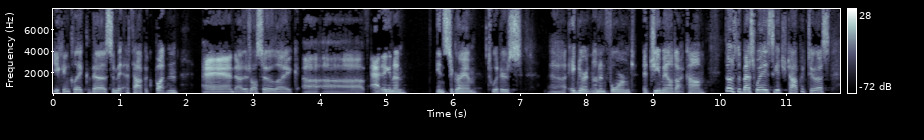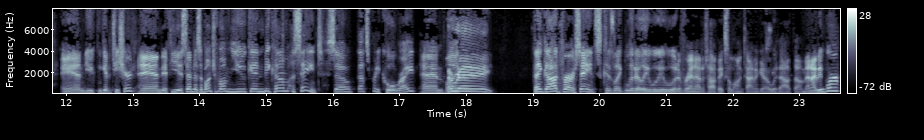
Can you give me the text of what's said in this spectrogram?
You can click the submit a topic button. And uh, there's also like uh, uh, at Ignan, Instagram, Twitter's, uh, ignorant uninformed at gmail.com. Those are the best ways to get your topic to us. And you can get a t shirt. And if you send us a bunch of them, you can become a saint. So that's pretty cool, right? And like, Hooray! thank God for our Saints, because like literally we would have ran out of topics a long time ago without them. And I mean, we're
